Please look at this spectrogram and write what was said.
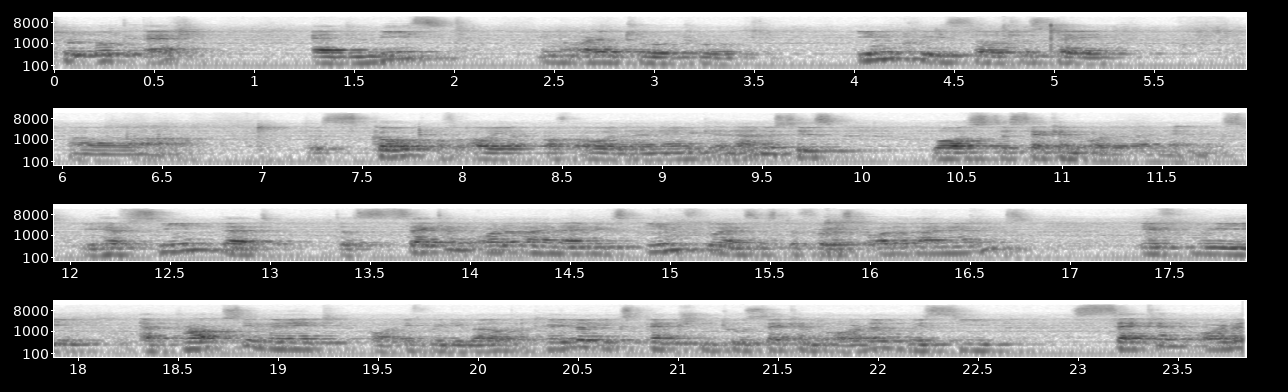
to look at, at least in order to, to increase, so to say, uh, the scope of our, of our dynamic analysis was the second order dynamics. We have seen that the second order dynamics influences the first order dynamics. If we approximate or if we develop a Taylor expansion to second order, we see second order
